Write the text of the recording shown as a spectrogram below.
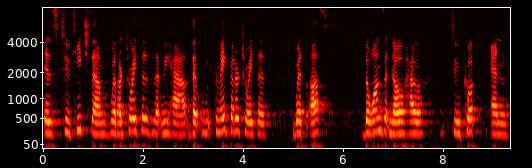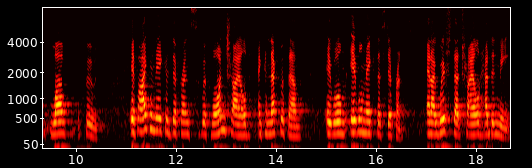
is to teach them with our choices that we have, that we, to make better choices with us, the ones that know how to cook and love food. If I can make a difference with one child and connect with them, it will, it will make this difference. And I wish that child had been me.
